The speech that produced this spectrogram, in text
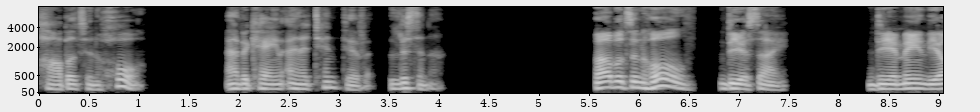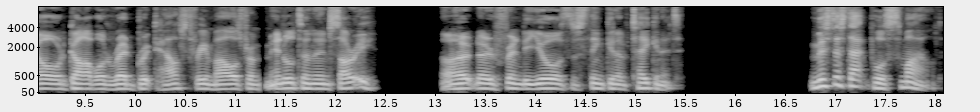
Harbleton Hall and became an attentive listener. Harbleton Hall, you say? Do you mean the old garbled red bricked house three miles from Mendlesham in Surrey? I hope no friend of yours is thinking of taking it. Mr. Stackpole smiled.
